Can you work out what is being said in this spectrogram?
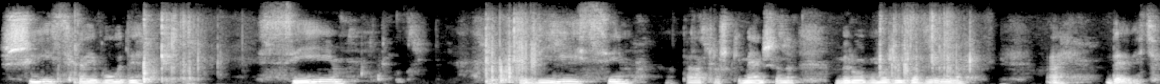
6 хай буде. 7, 8. Так, трошки менше беру, бо може забула. Ай, 9.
